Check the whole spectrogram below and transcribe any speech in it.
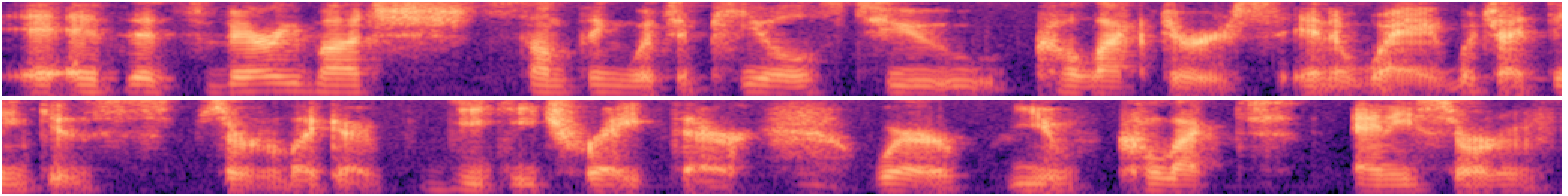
it, it's very much something which appeals to collectors in a way, which I think is sort of like a geeky trait there, where you collect any sort of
